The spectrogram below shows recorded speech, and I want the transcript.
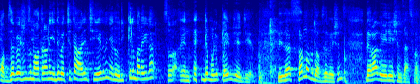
ഒബ്സർവേഷൻസ് മാത്രമാണ്. ഇത് വെച്ചിട്ട് ആരും ചെയ്യരുത് ഞാൻ ഒരിക്കലും പറയില്ല. സോ എന്റെ മുകളിൽ ക്ലെയിം ചെയ്യുകയും ചെയ്യരുത്. These are some of the observations there are variations as well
